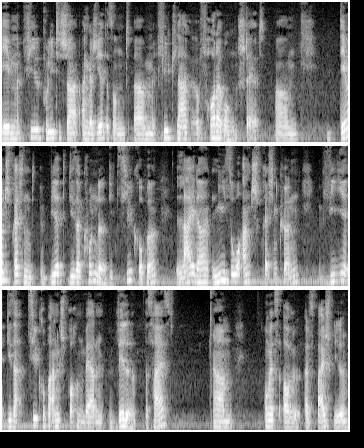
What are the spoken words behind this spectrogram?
eben viel politischer engagiert ist und ähm, viel klarere Forderungen stellt. Ähm, dementsprechend wird dieser Kunde, die Zielgruppe, leider nie so ansprechen können, wie dieser Zielgruppe angesprochen werden will. Das heißt, ähm, um jetzt auf, als Beispiel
